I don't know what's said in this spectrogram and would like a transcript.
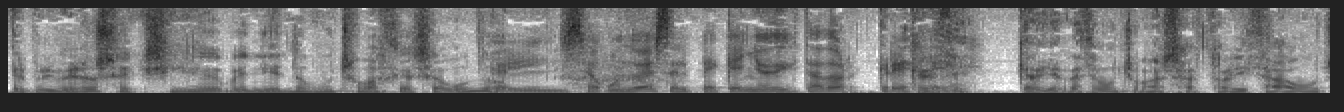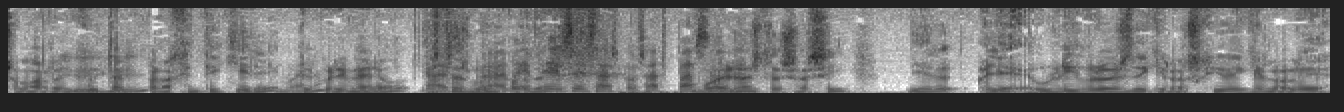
el primero se sigue vendiendo mucho más que el segundo. El segundo es El pequeño dictador crece. Crece, que a mí me parece mucho más actualizado, mucho más rico y tal, pero la gente quiere el Bueno, primero. a- Esto es muy a importante. veces esas cosas pasan. Bueno, esto es así. Y el- oye, un libro es de quien lo escribe y quien lo lee.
